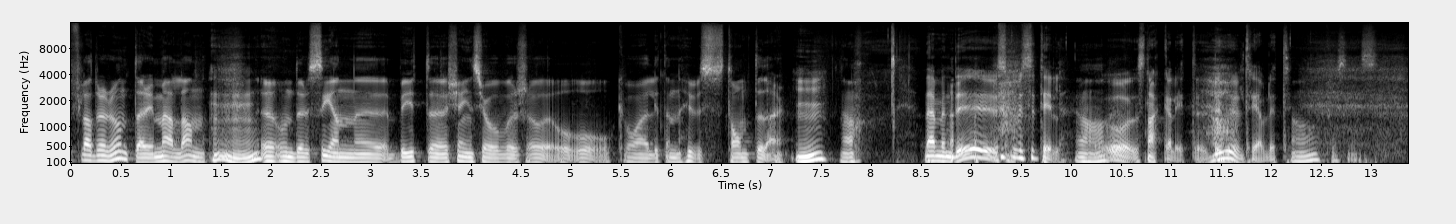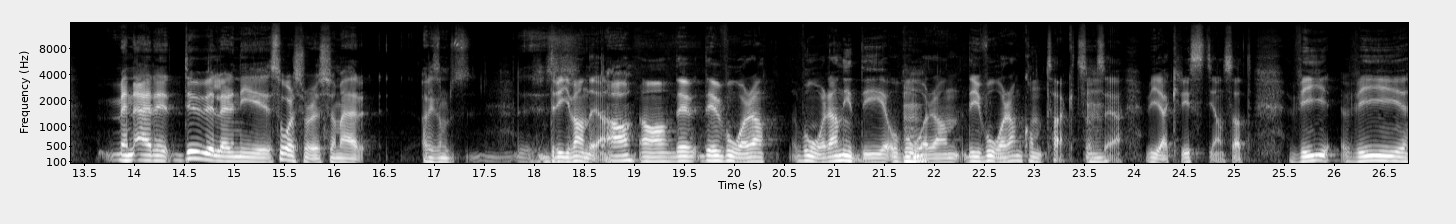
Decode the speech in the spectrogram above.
fladdra runt där emellan mm. Eh, under scenbyte, changeovers och, och, och, och vara en liten hustomte där. Mm. Ja. Nej, men det ska vi se till. Ja. Och snacka lite. Det blir väl trevligt. Ja, precis. Men är det du eller ni sorcerers som är liksom... Drivande, ja. Ja, det, det är våra, våran idé och mm. våran, det är våran kontakt så att mm. säga, via Christian. Så att vi, vi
